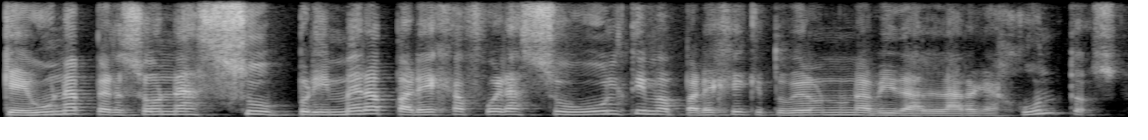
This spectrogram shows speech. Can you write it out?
que una persona, su primera pareja, fuera su última pareja y que tuvieran una vida larga juntos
